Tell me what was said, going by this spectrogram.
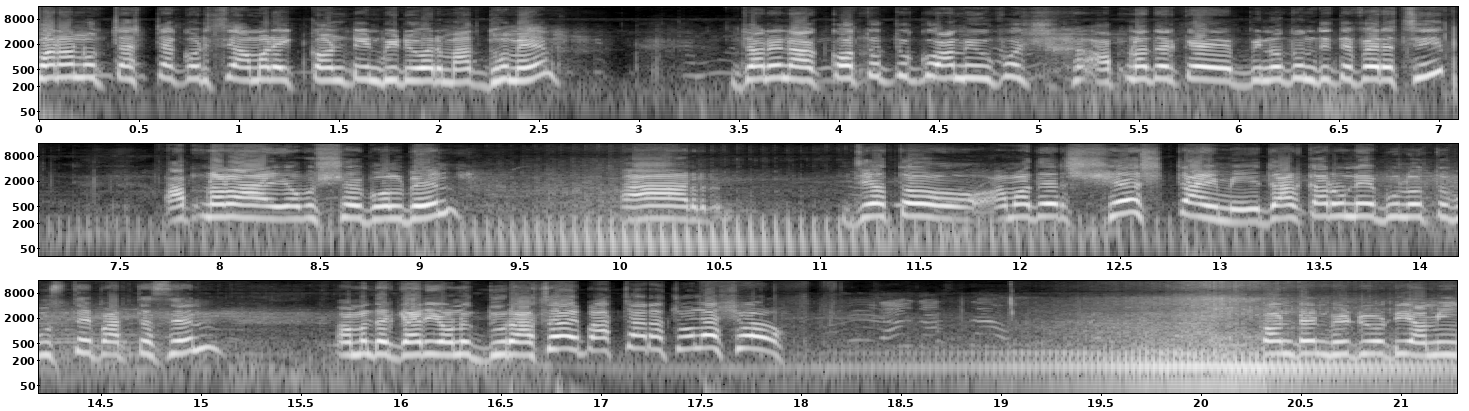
করানোর চেষ্টা করছি আমার এই কন্টেন্ট ভিডিওর মাধ্যমে। জানি না কতটুকু আমি উপস আপনাদেরকে বিনোদন দিতে পেরেছি। আপনারা অবশ্যই বলবেন। আর যেহেতু আমাদের শেষ টাইমে যার কারণে মূলত বুঝতেই পারতেছেন, আমাদের গাড়ি অনেক দূর আছে। বাচ্চারা, চলে এসো! কন্টেন্ট ভিডিওটি আমি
